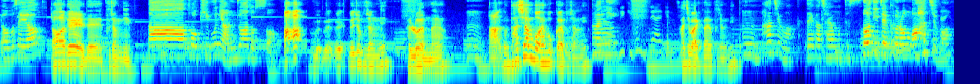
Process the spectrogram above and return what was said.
여보세요? 아, 네, 네, 부장님. 나 더 기분이 안 좋아졌어. 아, 아, 왜, 왜, 왜, 왜죠, 부장님? 별로였나요? 응. 아, 그럼 다시 한번 해볼까요, 부장님? 아니, 우리 기분 이제 알겠지? 하지 말까요, 부장님? 응, 하지 마. 내가 잘못했어. 넌 이제 그런 거 하지 마.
